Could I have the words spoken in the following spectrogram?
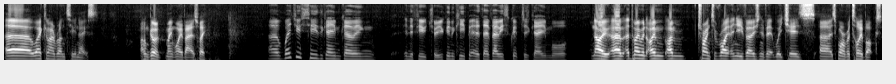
uh, where can I run to next? I'm going to make my way back this way. Uh, where do you see the game going in the future? Are you going to keep it as a very scripted game, or No, um, at the moment I'm I'm trying to write a new version of it, which is uh, it's more of a toy box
